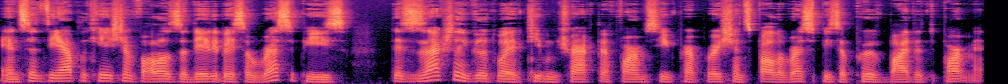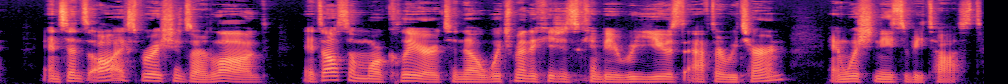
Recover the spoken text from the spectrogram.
and since the application follows a database of recipes, this is actually a good way of keeping track that pharmacy preparations follow recipes approved by the department. And since all expirations are logged, it's also more clear to know which medications can be reused after return and which needs to be tossed.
